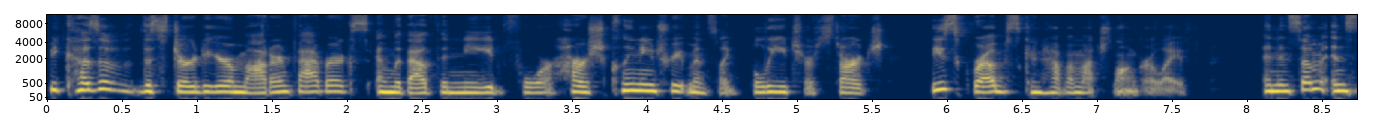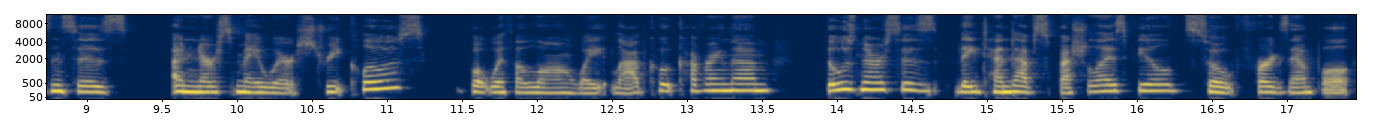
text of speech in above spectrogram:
Because of the sturdier modern fabrics and without the need for harsh cleaning treatments like bleach or starch, these scrubs can have a much longer life. And in some instances, a nurse may wear street clothes, but with a long white lab coat covering them. Those nurses, they tend to have specialized fields. So, for example,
